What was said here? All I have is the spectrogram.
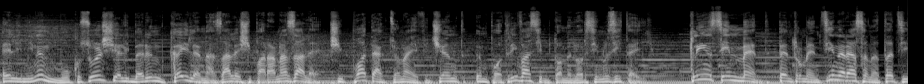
eliminând mucusul și eliberând căile nazale și paranazale și poate acționa eficient împotriva simptomelor sinuzitei. Cleansin Med, pentru menținerea sănătății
